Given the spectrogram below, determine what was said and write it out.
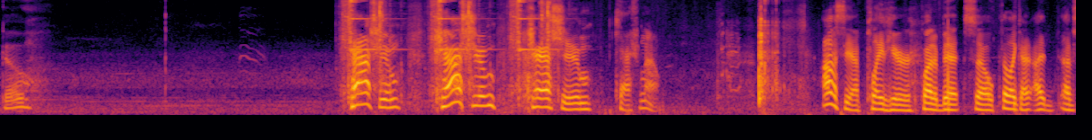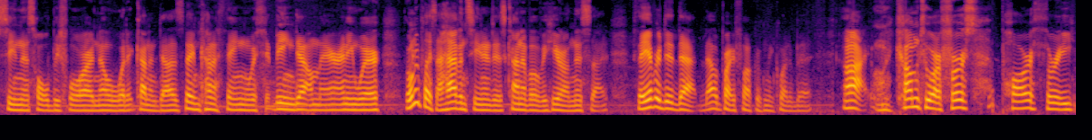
Go. Cash him, cash him, cash him, cash him out obviously I've played here quite a bit, so I feel like I, I, have seen this hole before. I know what it kind of does. Same kind of thing with it being down there anywhere. The only place I haven't seen it is kind of over here on this side. If they ever did that, that would probably fuck with me quite a bit. All right, we come to our first par three,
